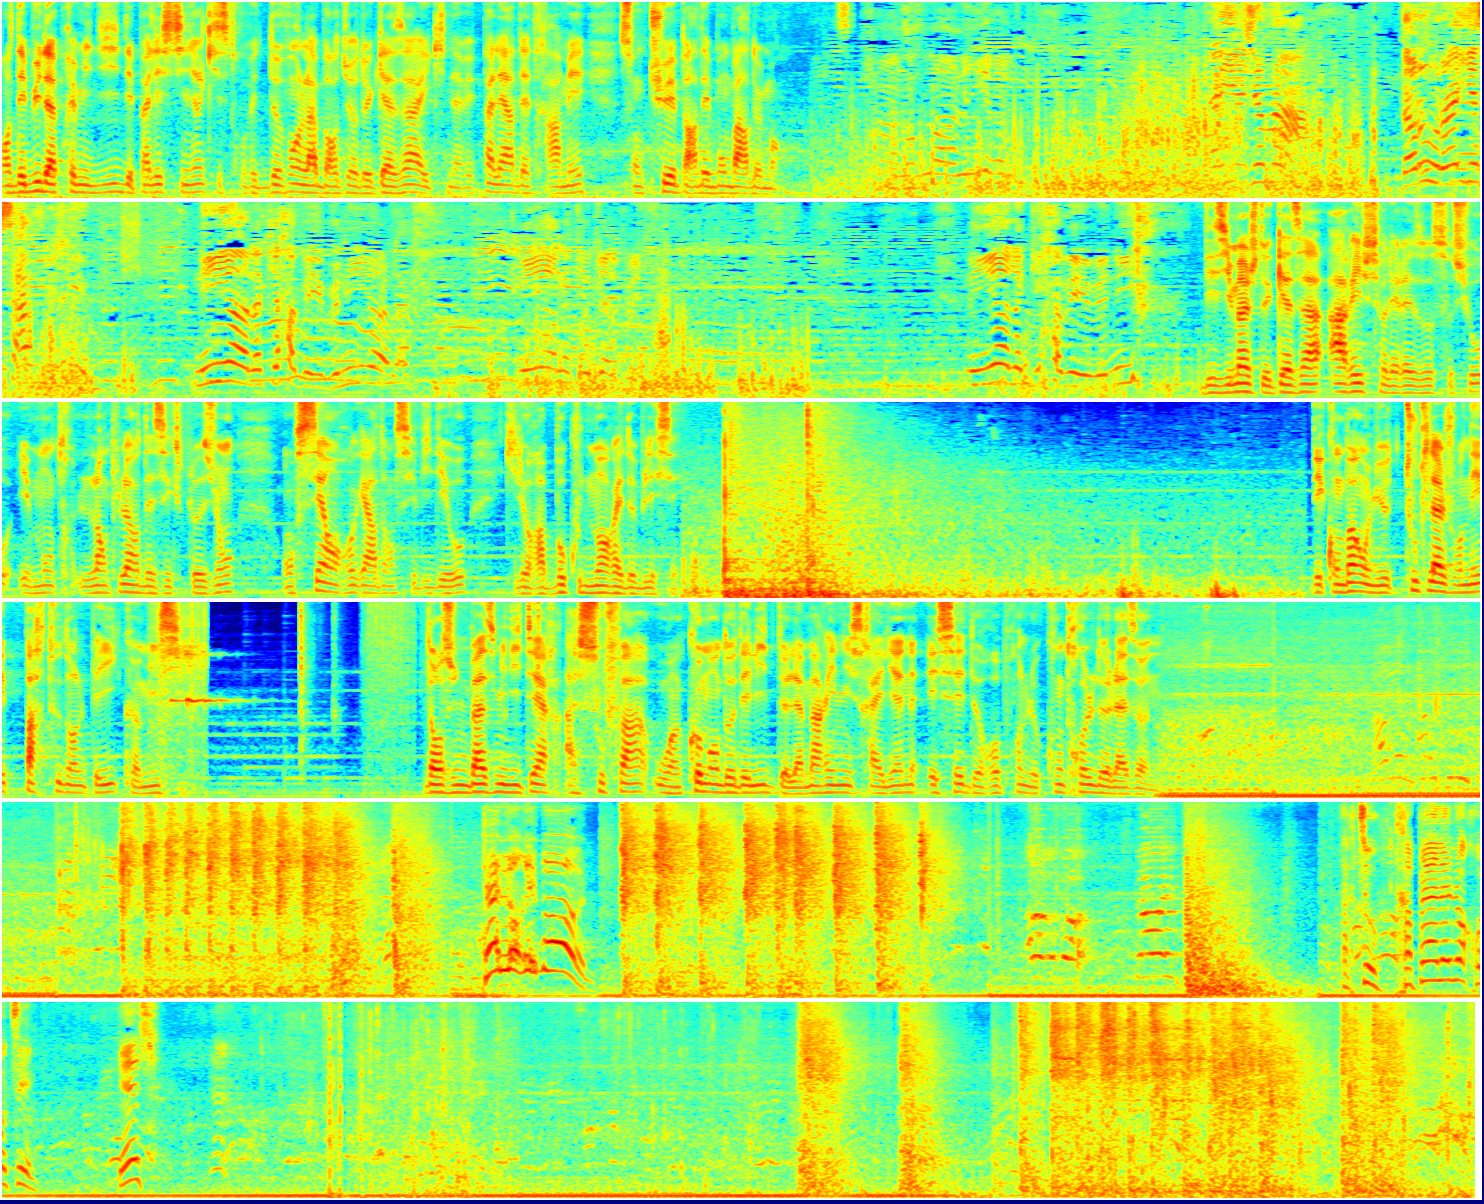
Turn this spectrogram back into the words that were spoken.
En début d'après-midi, des Palestiniens qui se trouvaient devant la bordure de Gaza et qui n'avaient pas l'air d'être armés sont tués par des bombardements. Des images de Gaza arrivent sur les réseaux sociaux et montrent l'ampleur des explosions. On sait en regardant ces vidéos qu'il y aura beaucoup de morts et de blessés. Les combats ont lieu toute la journée partout dans le pays comme ici. Dans une base militaire à Soufa où un commando d'élite de la marine israélienne essaie de reprendre le contrôle de la zone. תחצו, תחפה עלינו החוצים. יש?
